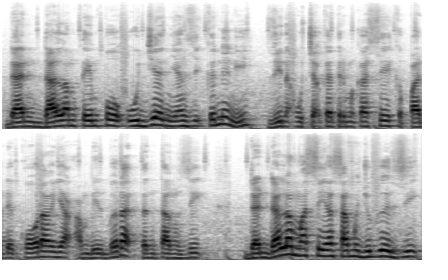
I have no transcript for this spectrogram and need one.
dan dalam tempoh ujian yang Zik kena ni Zik nak ucapkan terima kasih kepada korang yang ambil berat tentang Zik. Dan dalam masa yang sama juga Zik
